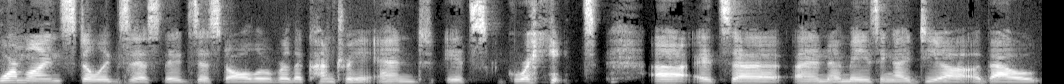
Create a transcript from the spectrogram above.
warm lines still exist; they exist all over the country, and it's great. Uh, it's a, an amazing idea about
